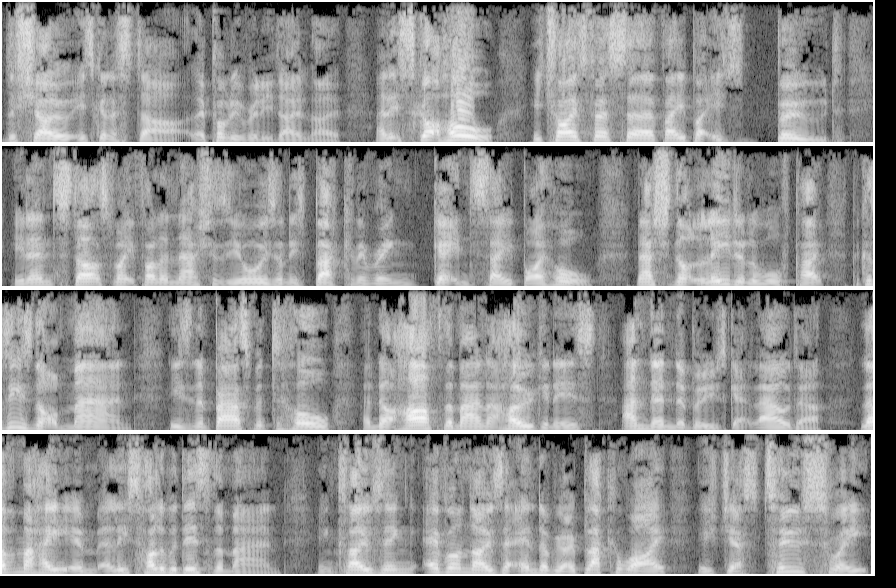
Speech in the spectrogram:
the show is going to start. They probably really don't know. And it's Scott Hall. He tries for a survey, but is booed. He then starts to make fun of Nash as he always on his back in the ring, getting saved by Hall. Nash is not leader of the Wolfpack because he's not a man. He's an embarrassment to Hall and not half the man that Hogan is, and then the boos get louder. Love him or hate him, at least Hollywood is the man. In closing, everyone knows that NWO Black and White is just too sweet,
